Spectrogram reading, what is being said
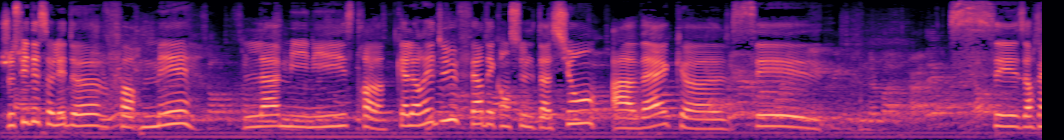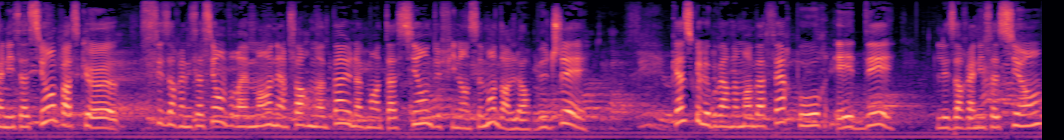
je suis désolée de former la ministre qu'elle aurait dû faire des consultations avec euh, ces, ces organisations? Parce que ces organisations vraiment n'informent pas une augmentation du financement dans leur budget. Qu'est-ce que le gouvernement va faire pour aider les organisations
